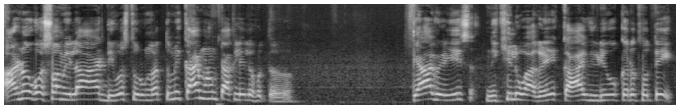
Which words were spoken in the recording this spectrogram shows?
अर्णव गोस्वामीला आठ दिवस तुरुंगात तुम्ही काय म्हणून टाकलेलं होतं? त्यावेळीस निखिल वागळे काय व्हिडिओ करत होते?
